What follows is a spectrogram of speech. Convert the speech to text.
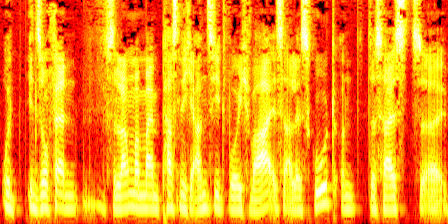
Und insofern, solange man meinen Pass nicht ansieht, wo ich war, ist alles gut. Und das heißt, äh,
